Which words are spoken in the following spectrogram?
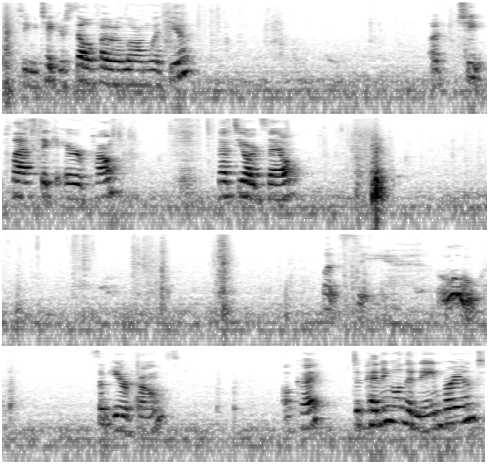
So you can take your cell phone along with you. A cheap plastic air pump. That's yard sale. Let's see. Ooh, some earphones. Okay. Depending on the name brand,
